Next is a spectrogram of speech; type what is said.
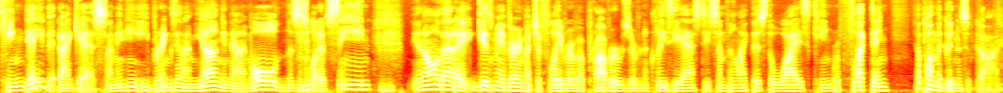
King David, I guess. I mean, he, he brings in, I'm young and now I'm old, and this is mm-hmm. what I've seen. Mm-hmm. And all that it gives me a very much a flavor of a Proverbs or an Ecclesiastes, something like this, the wise king reflecting upon the goodness of God.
